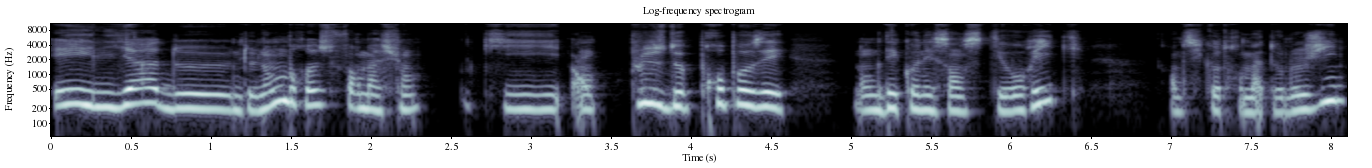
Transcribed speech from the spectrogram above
Et il y a de, nombreuses formations qui, en plus de proposer donc des connaissances théoriques en psychotraumatologie,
